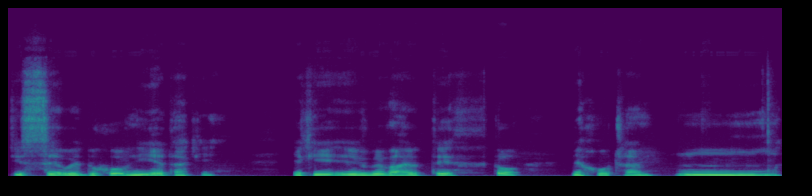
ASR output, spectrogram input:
Ті сили духовні є такі, які вбивають тих, хто не хоче м,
